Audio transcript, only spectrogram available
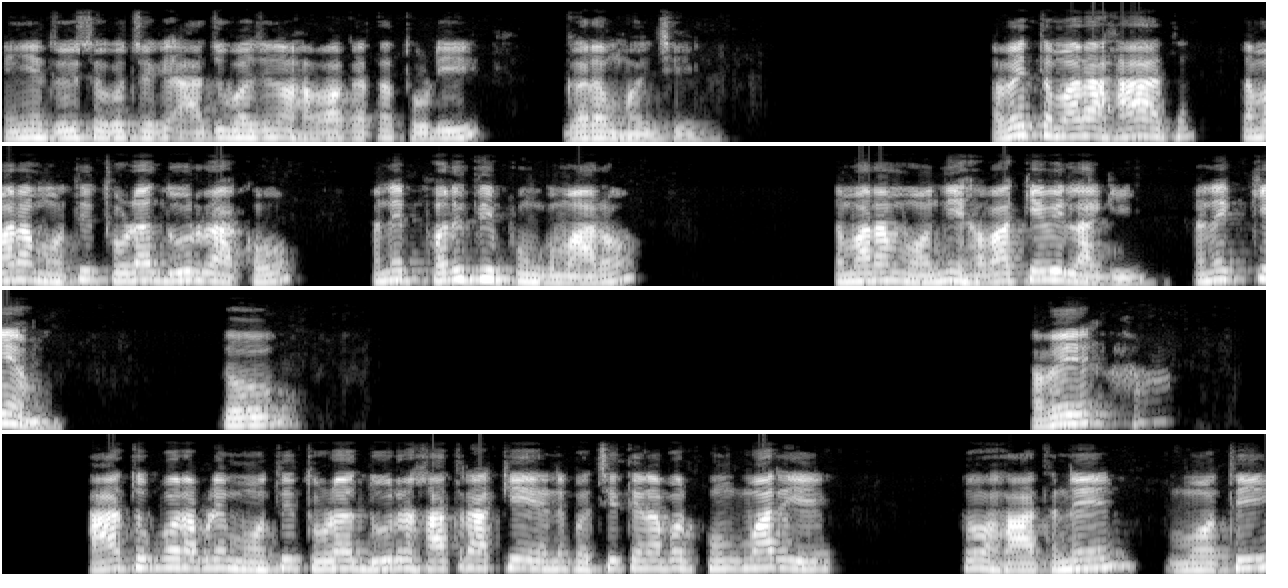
અહીંયા જોઈ શકો છો કે આજુબાજુના હવા કરતાં થોડી ગરમ હોય છે. હવે તમારા હાથ તમારા મોંથી થોડા દૂર રાખો અને ફરીથી ફૂંક મારો. તમારા મોંની હવા કેવી લાગી અને કેમ? તો હવે હાથ ઉપર આપણે મોંથી થોડા દૂર હાથ રાખીએ અને પછી તેના પર ફૂંક મારીએ. તો હાથને મોંથી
